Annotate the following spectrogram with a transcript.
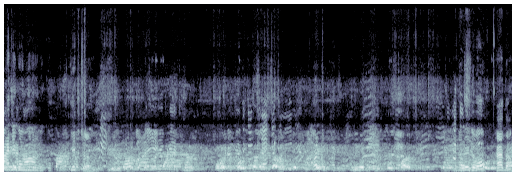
আজে গন্ধ। কিচ্ছু হবে না। হ্যাঁ দাও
